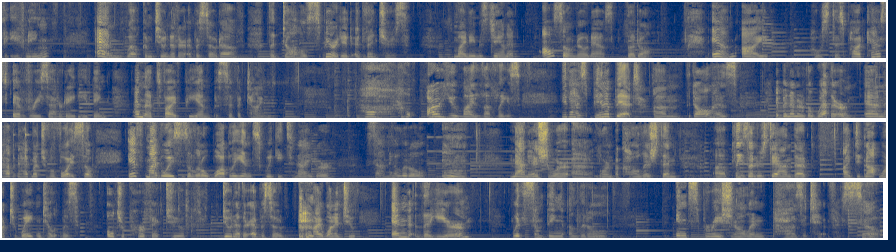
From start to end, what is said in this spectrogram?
Good evening, and welcome to another episode of The Doll's Spirited Adventures. My name is Janet, also known as The Doll, and I host this podcast every Saturday evening, and that's 5 p.m. Pacific time. Oh, how are you, my lovelies? It has been a bit. Um, the doll has been under the weather and haven't had much of a voice, so if my voice is a little wobbly and squeaky tonight, or sounding a little mannish or uh, Lauren Bacallish, then uh, please understand that I did not want to wait until it was ultra perfect to do another episode. I wanted to end the year with something a little inspirational and positive. So,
